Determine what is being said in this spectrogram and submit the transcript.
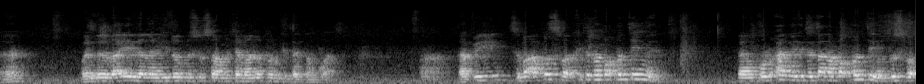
Ha? Benda lain dalam hidup ni susah macam mana pun kita akan buat. Ha. Tapi sebab apa? Sebab kita nampak pentingnya. Dan Quran ni kita tak nampak penting. Itu sebab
